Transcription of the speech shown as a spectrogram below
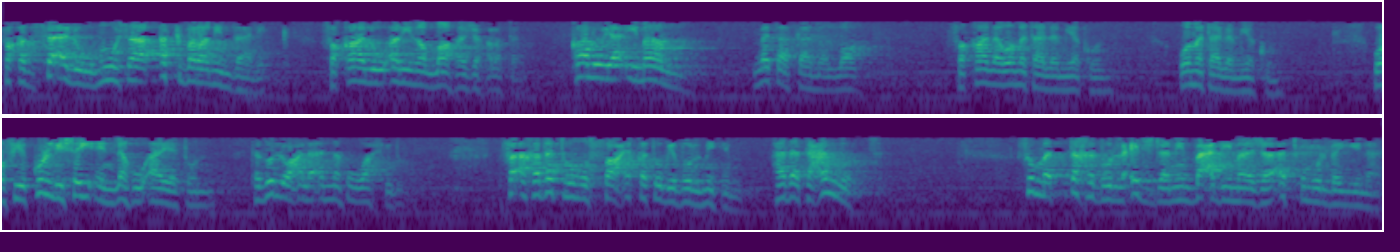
فقد سألوا موسى أكبر من ذلك فقالوا أرنا الله جهرة. قالوا يا إمام متى كان الله؟ فقال ومتى لم يكن؟ ومتى لم يكن؟ وفي كل شيء له آية تدل على أنه واحد. فأخذتهم الصاعقة بظلمهم. هذا تعنت. ثم اتخذوا العجل من بعد ما جاءتهم البينات.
